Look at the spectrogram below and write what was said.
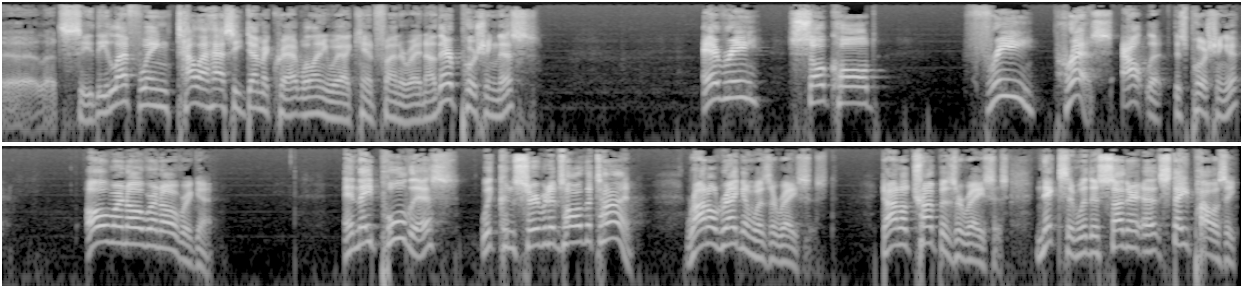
uh, let's see. The left wing Tallahassee Democrat. Well, anyway, I can't find it right now. They're pushing this. Every so called free press outlet is pushing it over and over and over again. And they pull this with conservatives all the time. Ronald Reagan was a racist. Donald Trump is a racist. Nixon, with his southern uh, state policy,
